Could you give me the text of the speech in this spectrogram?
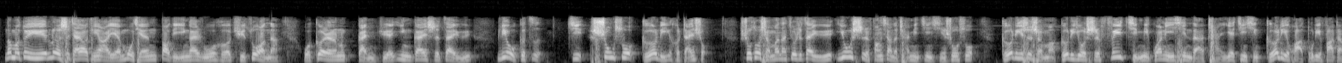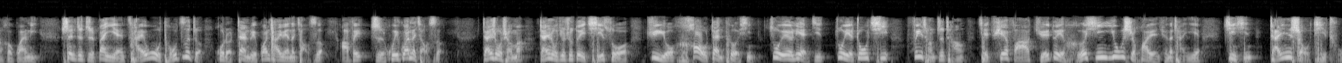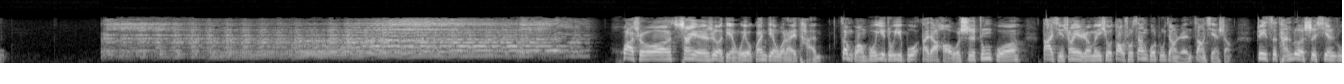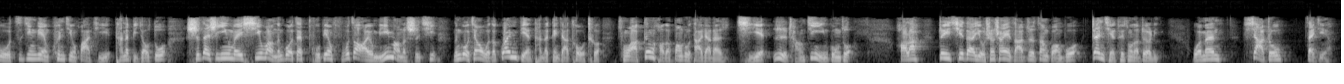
那么，对于乐视贾跃亭而言，目前到底应该如何去做呢？我个人感觉，应该是在于六个字，即收缩、隔离和斩首。收缩什么呢？就是在于优势方向的产品进行收缩。隔离是什么？隔离就是非紧密关联性的产业进行隔离化、独立发展和管理，甚至只扮演财务投资者或者战略观察员的角色，而非指挥官的角色。斩首什么？斩首就是对其所具有好战特性、作业链及作业周期非常之长且缺乏绝对核心优势话语权的产业进行斩首剔除。话说商业热点，我有观点我来谈。藏广播一周一播，大家好，我是中国大型商业人文秀倒数三国主讲人藏先生。这一次谈乐视陷入资金链困境话题，谈的比较多，实在是因为希望能够在普遍浮躁而又迷茫的时期，能够将我的观点谈得更加透彻，从而更好的帮助大家的企业日常经营工作。好了，这一期的有声商业杂志藏广播暂且推送到这里，我们下周再见。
